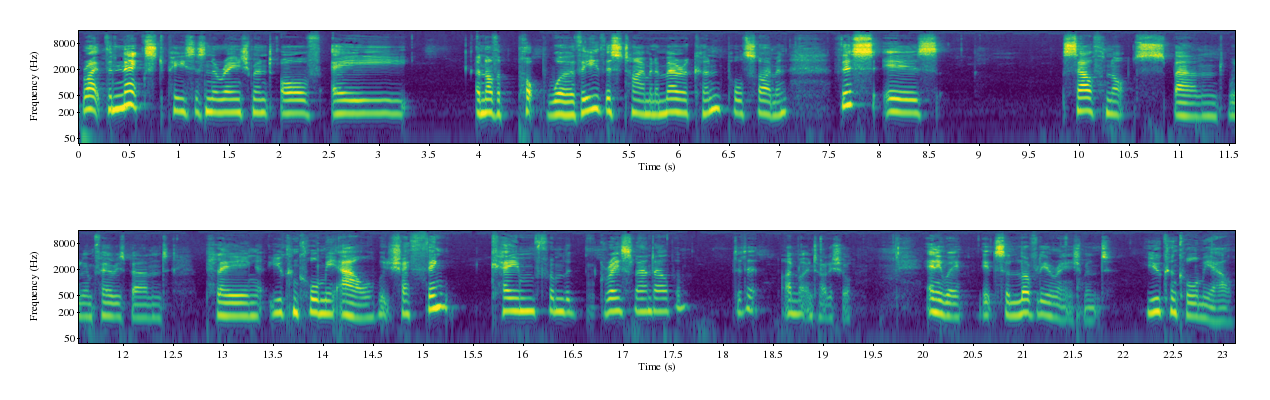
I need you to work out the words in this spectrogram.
Right, the next piece is an arrangement of a another pop worthy, this time an American, Paul Simon. This is South Notts band, William Fairey's band, playing You Can Call Me Al, which I think came from the Graceland album. Did it? I'm not entirely sure. Anyway, it's a lovely arrangement. You Can Call Me Al.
